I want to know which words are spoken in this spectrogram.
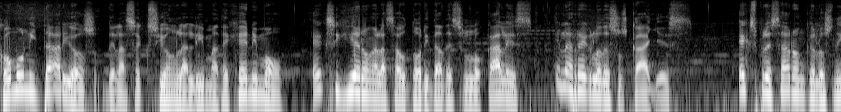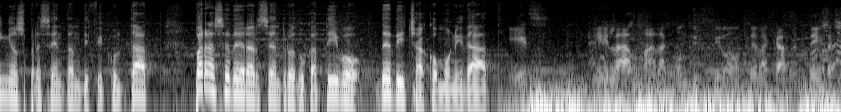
Comunitarios de la sección La Lima de Génimo exigieron a las autoridades locales el arreglo de sus calles. Expresaron que los niños presentan dificultad para acceder al centro educativo de dicha comunidad. Es que la mala condición de la carretera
